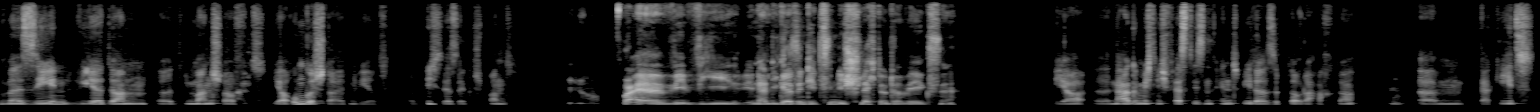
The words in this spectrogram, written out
Mal sehen, wie er dann äh, die Mannschaft ja umgestalten wird. Da bin ich sehr, sehr gespannt. Ja. Äh, wie, wie in der Liga sind die ziemlich schlecht unterwegs, ne? Ja, äh, nage mich nicht fest, die sind entweder siebter oder achter. Mhm. Ähm, da geht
